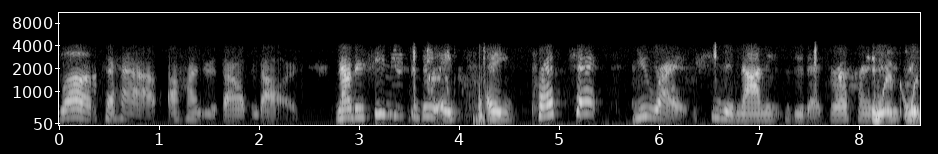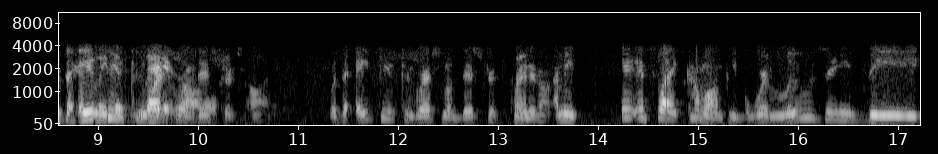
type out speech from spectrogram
love to have a hundred thousand dollars. Now, does she need to do a a press check? You right. She did not need to do that. Girlfriend with with the just really 18th just congressional districts on it, with the 18th congressional district printed on. I mean, it, it's like, come on, people, we're losing the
